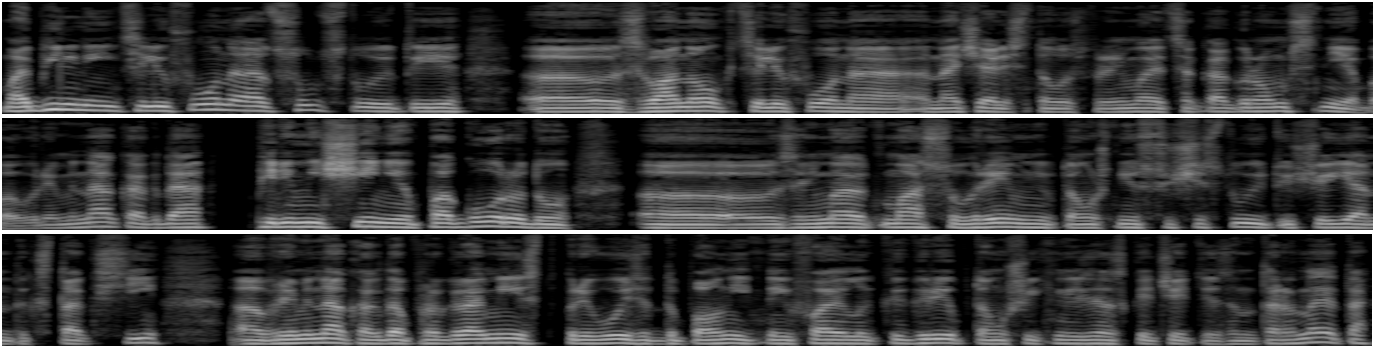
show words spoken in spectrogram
мобильные телефоны отсутствуют и э, звонок телефона начальственного воспринимается как гром с неба. Времена, когда перемещения по городу э, занимают массу времени, потому что не существует еще Яндекс Такси. А времена, когда программист привозит дополнительные файлы к игре, потому что их нельзя скачать из интернета.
